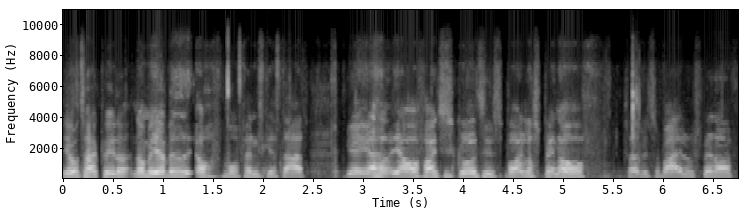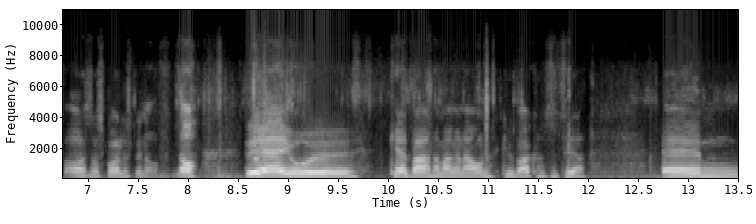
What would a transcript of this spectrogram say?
Jo, tak Peter. Nå, men jeg ved... Åh, oh, hvor fanden skal jeg starte? Ja, jeg, jeg var faktisk gået til spoiler spin-off så har vi Survival spin-off, og så Spoiler spin-off. Nå, det er jo... Øh, kært barn har mange navne, kan vi bare konstatere. Øhm,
